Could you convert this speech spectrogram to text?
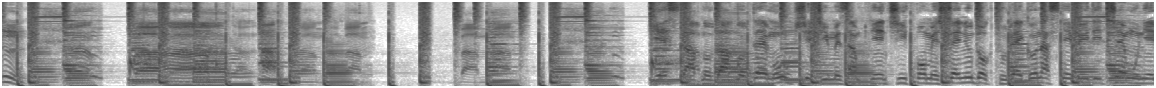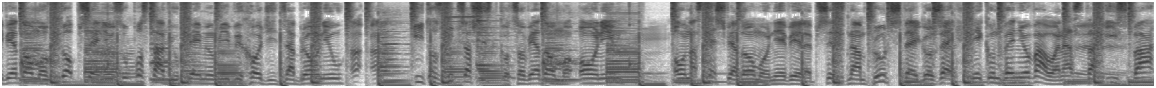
Mm. Dawno, dawno temu Siedzimy zamknięci w pomieszczeniu, do którego nas nie wiedzieć czemu? Nie wiadomo kto przeniósł, postawił premium i wychodzić zabronił. I to z wszystko co wiadomo o nim. O nas też wiadomo niewiele. Przyznam Prócz tego, że nie konweniowała nas ta izba.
